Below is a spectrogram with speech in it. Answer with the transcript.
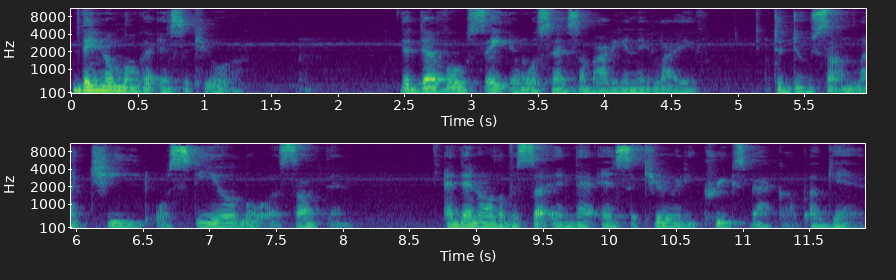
they no longer insecure. The devil, Satan, will send somebody in their life to do something like cheat or steal or something. And then all of a sudden, that insecurity creeps back up again.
